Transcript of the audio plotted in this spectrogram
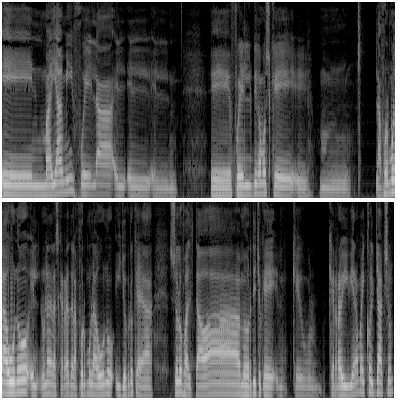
en Miami fue la el, el- eh, fue el, digamos que eh, mm, la Fórmula 1, el- una de las carreras de la Fórmula 1, y yo creo que allá solo faltaba, mejor dicho, que, que, que reviviera Michael Jackson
